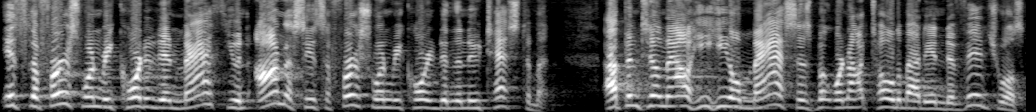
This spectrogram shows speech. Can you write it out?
It's the first one recorded in Matthew, and honestly, it's the first one recorded in the New Testament. Up until now, he healed masses, but we're not told about individuals.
